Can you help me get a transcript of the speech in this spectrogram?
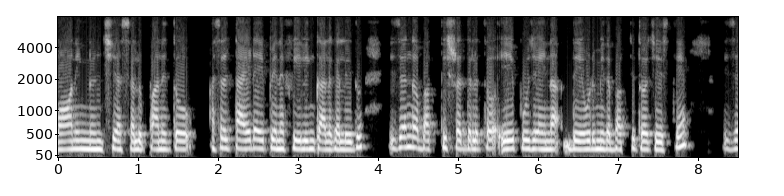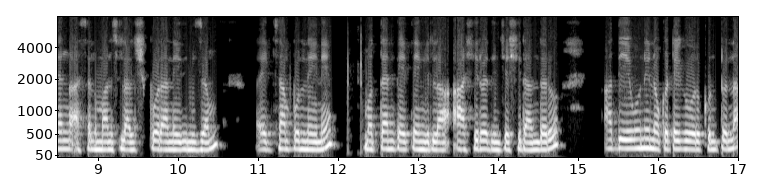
మార్నింగ్ నుంచి అసలు పనితో అసలు టైర్డ్ అయిపోయిన ఫీలింగ్ కలగలేదు. నిజంగా భక్తి శ్రద్ధలతో ఏ పూజ అయినా దేవుడి మీద భక్తితో చేస్తే నిజంగా అసలు మనసులు అలసిపోరు అనేది నిజం. ఎగ్జాంపుల్ నేనే మొత్తానికైతే ఇలా ఆశీర్వదించేసిరు అందరూ. ఆ దేవుని నేను ఒకటే కోరుకుంటున్నా.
